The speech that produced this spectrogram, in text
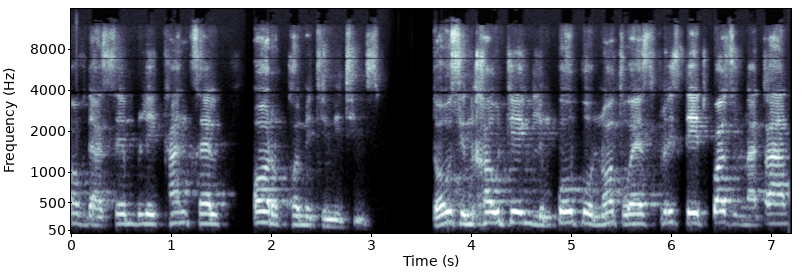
of the assembly, council, or committee meetings. Those in Gauteng, Limpopo, Northwest, Free State, KwaZulu-Natal,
